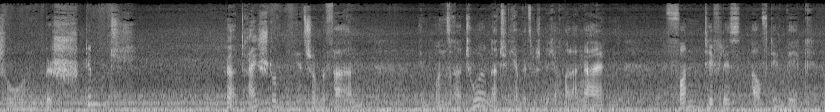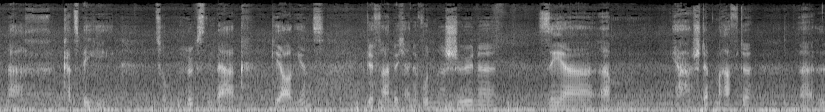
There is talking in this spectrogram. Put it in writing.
schon bestimmt ja, drei Stunden jetzt schon gefahren in unserer Tour. Natürlich haben wir zwischendurch auch mal angehalten. Von Tiflis auf dem Weg nach Katzbegi zum höchsten Berg Georgiens. Wir fahren durch eine wunderschöne, sehr ähm, ja, steppenhafte äh,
